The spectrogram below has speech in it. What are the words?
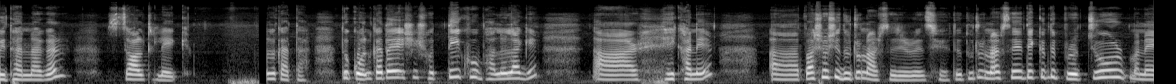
Bidhannagar salt lake Kolkata. তো কলকাতায় এসে সত্যিই খুব ভালো লাগে। আর এখানে পাশাপাশি দুটো নার্সারি রয়েছে। তো দুটো নার্সারিতে কিন্তু প্রচুর মানে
